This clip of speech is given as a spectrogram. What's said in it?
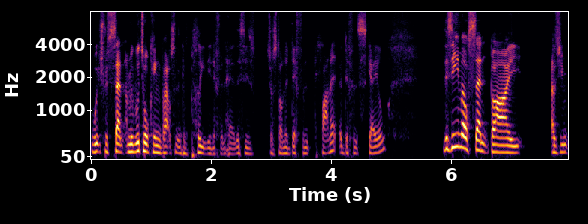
which was sent, I mean, we're talking about something completely different here. This is just on a different planet, a different scale this email sent by, as you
